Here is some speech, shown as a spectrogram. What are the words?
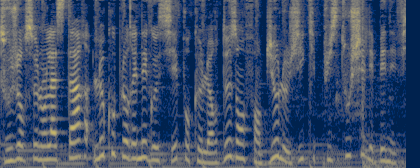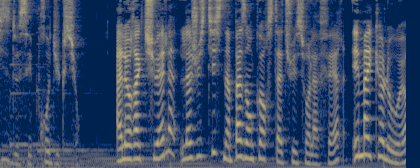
Toujours selon la star, le couple aurait négocié pour que leurs deux enfants biologiques puissent toucher les bénéfices de ses productions. À l'heure actuelle, la justice n'a pas encore statué sur l'affaire et Michael Oher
